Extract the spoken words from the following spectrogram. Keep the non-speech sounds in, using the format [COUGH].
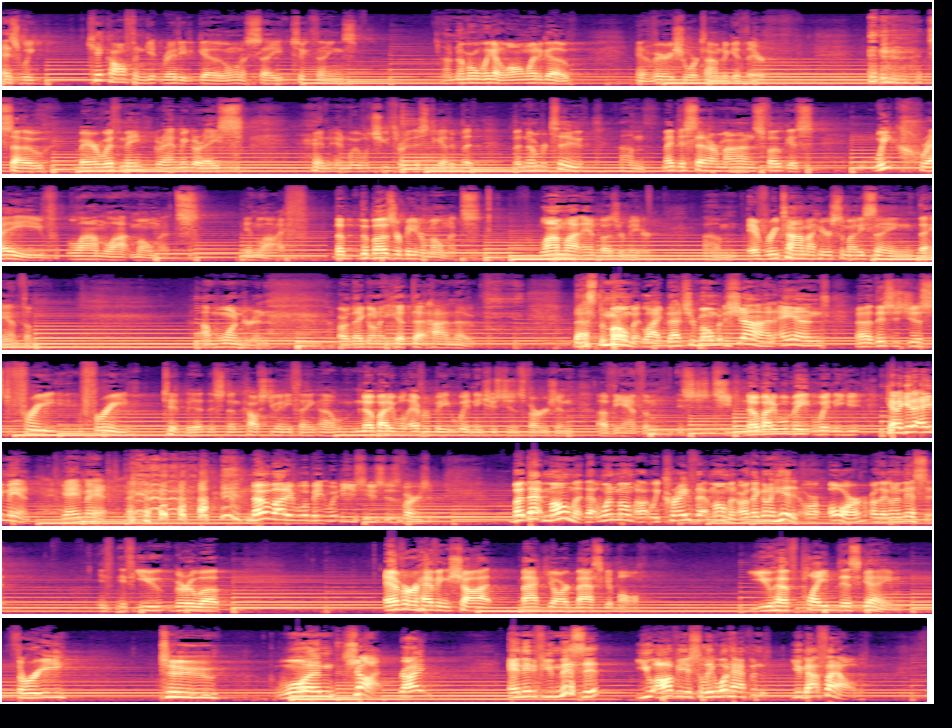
as we kick off and get ready to go, I want to say two things. Uh, number one, we got a long way to go and a very short time to get there. [CLEARS THROAT] so bear with me, grant me grace, and, and we will chew through this together. But, but number two, um, maybe to set our minds focus, we crave limelight moments in life, the, the buzzer beater moments, limelight and buzzer beater. Um, every time I hear somebody sing the anthem, I'm wondering, are they going to hit that high note? That's the moment. Like that's your moment to shine. And uh, this is just free, free tidbit. This doesn't cost you anything. Uh, nobody will ever beat Whitney Houston's version of the anthem. Just, she, nobody will beat Whitney. Can I get an amen? Amen. [LAUGHS] nobody will beat Whitney Houston's version. But that moment, that one moment, like we crave that moment, are they going to hit it or, or are they going to miss it? If, if you grew up ever having shot backyard basketball, you have played this game. Three, two, one shot, right? And then if you miss it, you obviously, what happened? You got fouled.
